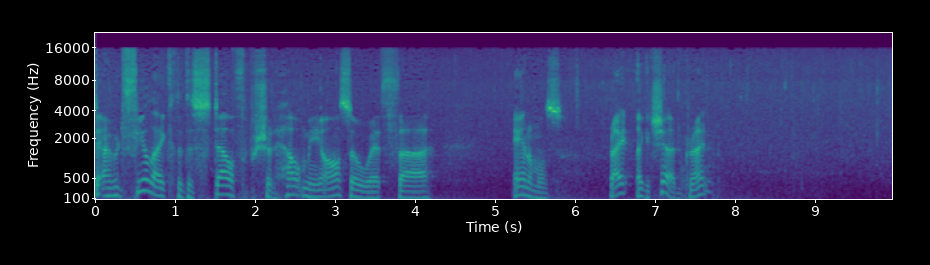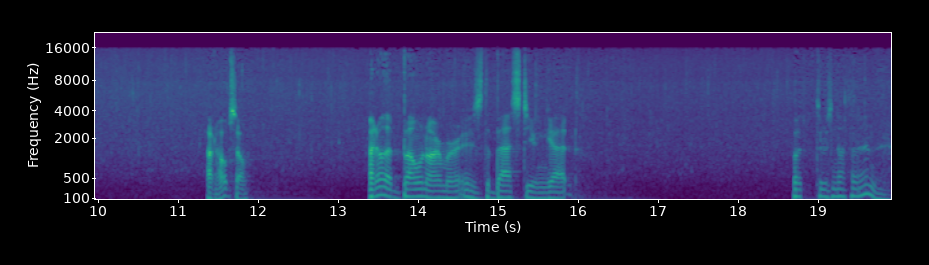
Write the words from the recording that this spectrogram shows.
See, I would feel like that the stealth should help me also with uh, animals, right? Like it should, right? I would hope so. I know that bone armor is the best you can get. But there's nothing in there.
